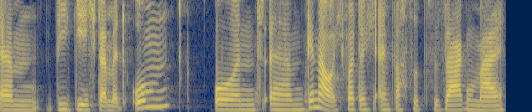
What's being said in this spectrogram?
Ähm, wie gehe ich damit um? Und ähm, genau, ich wollte euch einfach sozusagen mal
